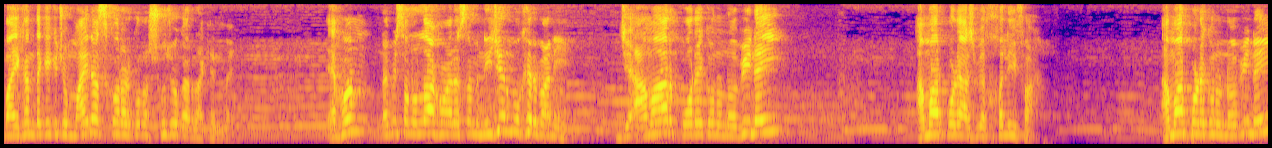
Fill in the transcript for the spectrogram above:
বা এখান থেকে কিছু মাইনাস করার কোনো সুযোগ আর রাখেন নাই। এখন নবী সাল্লাহ আলাইসলাম নিজের মুখের বাণী যে আমার পরে কোনো নবী নেই, আমার পরে আসবে খলিফা। আমার পরে কোনো নবী নেই,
